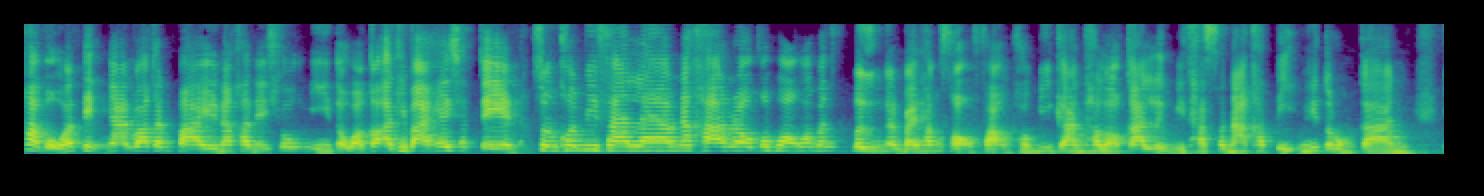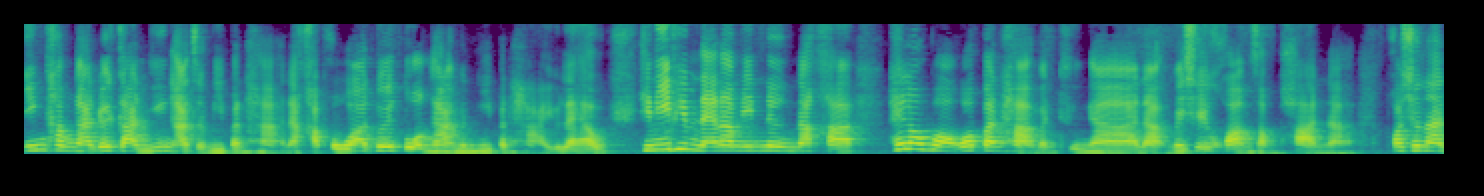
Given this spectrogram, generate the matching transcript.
ค่ะ บอกว่าติดงานว่ากันไปนะคะ ในช่วงนี้แต่ว่าก็อธิบายให้ชัดเจน ส่วนคนมีแฟนแล้วนะคะ เราก็มองว่ามันตึงกันไปทั้งสองฝั่งเพราะมีการทะเลาะกันหรือมีทัศนคติไม่ตรงกัน ยิ่งทำงานด้วยกันยิ่งอาจจะมีปัญหานะคะ เพราะว่าด้วยตัวงานมันมีปัญหาอยู่แล้ว ทีนี้พิมพ์แนะนำนิดนึงนะคะ ให้เรามองว่าปัญหามันคืองานอะไม่ใช่ความสัมพันธ์อะเพราะฉะนั้น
